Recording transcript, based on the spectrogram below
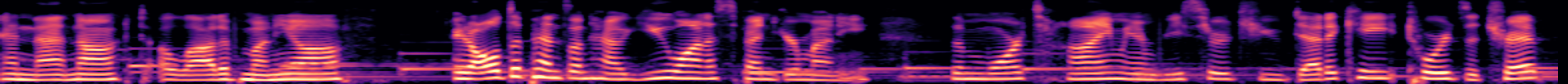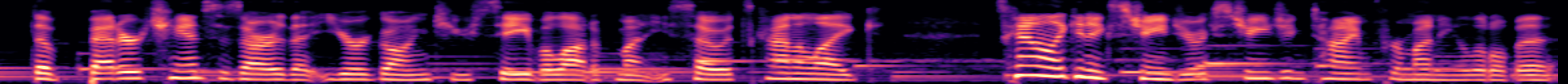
and that knocked a lot of money off. It all depends on how you want to spend your money. The more time and research you dedicate towards a trip, the better chances are that you're going to save a lot of money. So it's kind of like it's kind of like an exchange. You're exchanging time for money a little bit.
